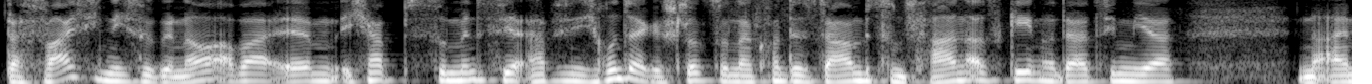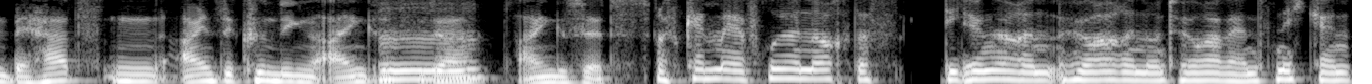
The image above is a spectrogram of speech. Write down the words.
Das weiß ich nicht so genau, aber ähm, ich habe zumindest hab sie nicht runtergeschluckt, sondern konnte es damit zum Zahnarzt gehen und da hat sie mir in einem beherzten, einsekündigen Eingriff mhm. wieder eingesetzt. Das kennen wir ja früher noch, dass die jüngeren Hörerinnen und Hörer werden es nicht kennen.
